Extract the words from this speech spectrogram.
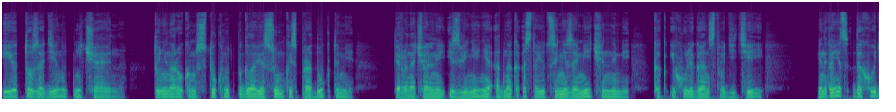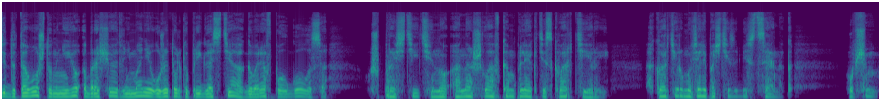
Ее то заденут нечаянно, то ненароком стукнут по голове сумкой с продуктами. Первоначальные извинения, однако, остаются незамеченными, как и хулиганство детей. И, наконец, доходит до того, что на нее обращают внимание уже только при гостях, говоря в полголоса «Уж простите, но она шла в комплекте с квартирой, а квартиру мы взяли почти за бесценок. В общем,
